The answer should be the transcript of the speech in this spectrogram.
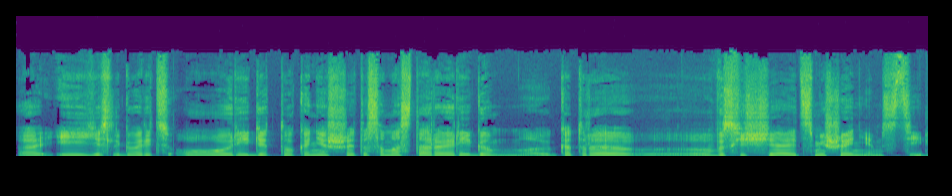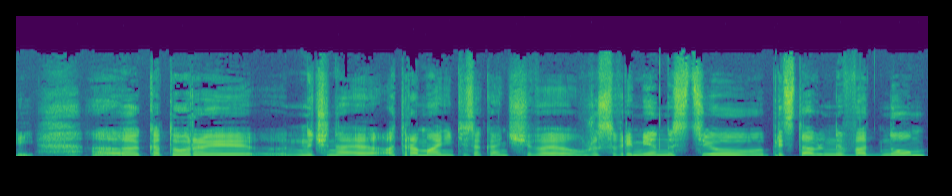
Э, и если говорить о Риге, то, конечно, это сама старая Рига, которая э, восхищает смешением стилей, э, которые, начиная от романики, заканчивая уже современностью, представлены в одном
